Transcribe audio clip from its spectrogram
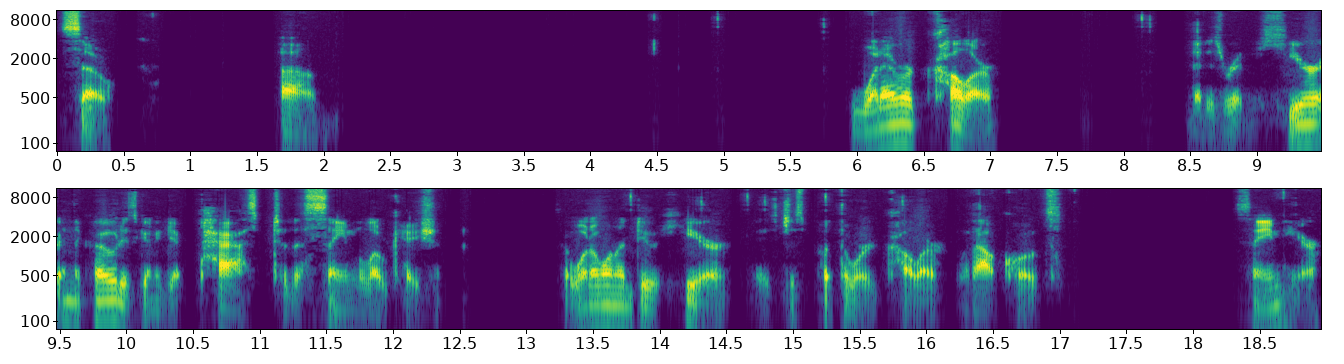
so um, whatever color that is written here in the code is going to get passed to the same location. So what I want to do here is just put the word color without quotes. Same here.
